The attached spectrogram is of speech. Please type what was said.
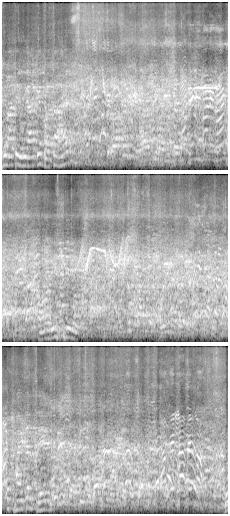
छुड़ाते हुए आगे बढ़ता है। और इस फाइटर प्लेन जो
